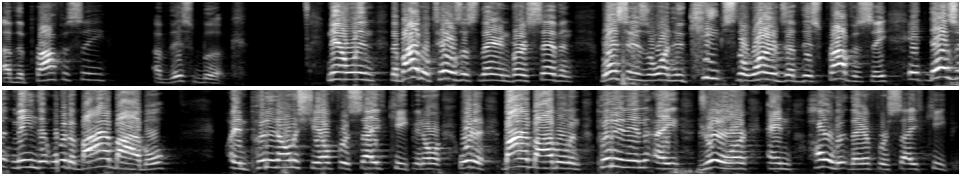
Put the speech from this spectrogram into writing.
of the prophecy of this book. Now, when the Bible tells us there in verse 7, blessed is the one who keeps the words of this prophecy, it doesn't mean that we're to buy a Bible and put it on a shelf for safekeeping, or we're to buy a Bible and put it in a drawer and hold it there for safekeeping.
